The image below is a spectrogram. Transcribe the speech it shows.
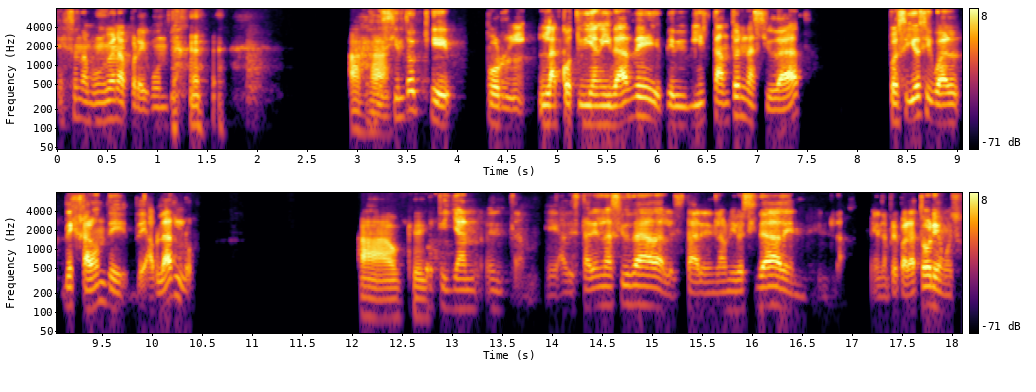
es una muy buena pregunta. O sea, Ajá. siento que por la cotidianidad de, de vivir tanto en la ciudad, pues ellos igual dejaron de, de hablarlo. Ah, ok. porque ya en- eh, al estar en la ciudad, al estar en la universidad, en, en la, en la preparatoria en su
